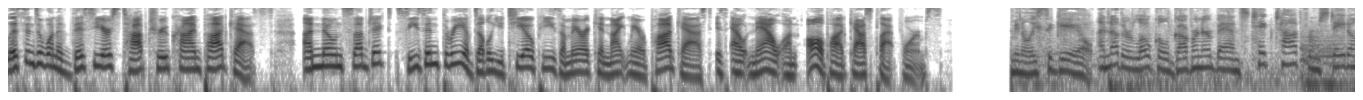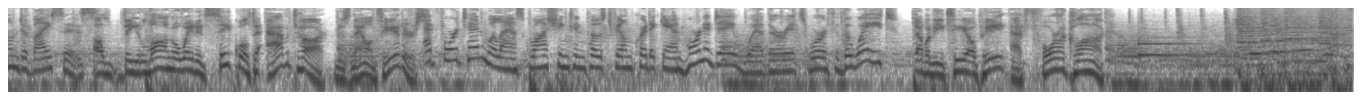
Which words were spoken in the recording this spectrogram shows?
Listen to one of this year's top true crime podcasts. Unknown Subject, Season 3 of WTOP's American Nightmare podcast is out now on all podcast platforms. I'm Elisa Gale. Another local governor bans TikTok from state-owned devices. Uh, the long-awaited sequel to Avatar is now in theaters. At 410, we'll ask Washington Post film critic Ann Hornaday whether it's worth the wait. WTOP at 4 o'clock.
